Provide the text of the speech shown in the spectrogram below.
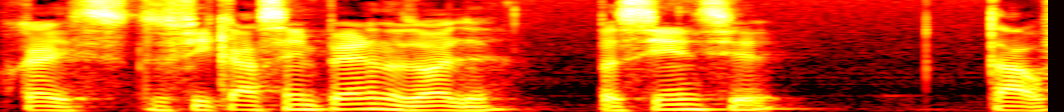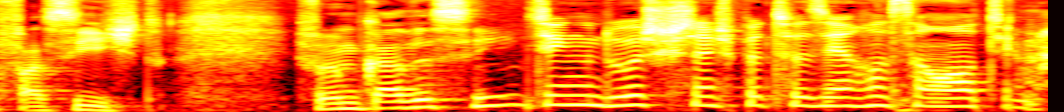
Ok, se ficar sem pernas, olha, paciência, tal, faço isto. Foi um bocado assim. Tenho duas questões para te fazer em relação ao tema.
